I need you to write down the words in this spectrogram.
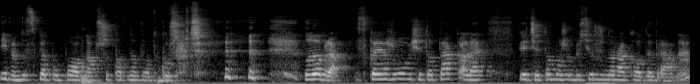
Nie wiem, do sklepu po na przykład nowy odkurzacz. no dobra, skojarzyło mi się to tak, ale wiecie, to może być różnorako odebrane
